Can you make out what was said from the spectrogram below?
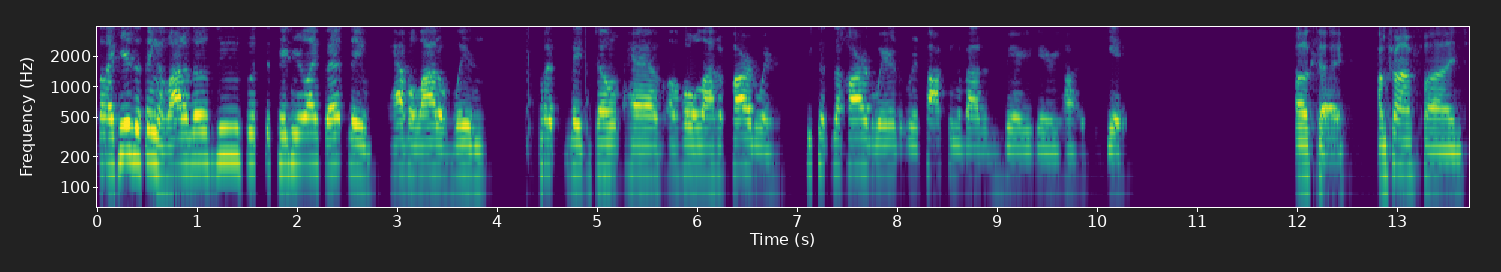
Like here's the thing, a lot of those dudes with the tenure like that, they have a lot of wins, but they don't have a whole lot of hardware. Because the hardware that we're talking about is very, very hard to get. Okay, I'm trying to find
